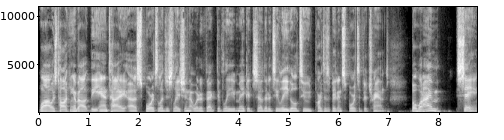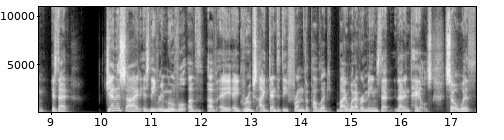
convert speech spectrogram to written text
Well, I was talking about the anti-sports uh, legislation that would effectively make it so that it's illegal to participate in sports if you're trans. But what I'm saying is that genocide is the removal of of a, a group's identity from the public by whatever means that that entails. So with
